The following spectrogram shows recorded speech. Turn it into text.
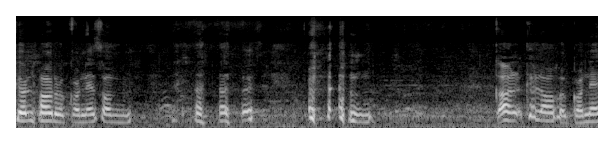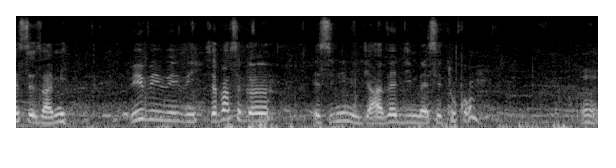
que l'on reconnaît son... que l'on reconnaît ses amis. Oui, oui, oui, oui. C'est parce que Essini Midia avait dit, mais c'est tout comme. Hum.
